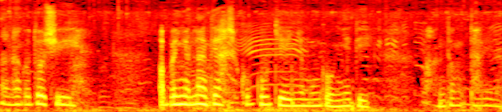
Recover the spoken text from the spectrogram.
nó có tôi chỉ ở bên nhận lang thì sẽ có cố chế nhà muốn cùng như thì hắn trong tay là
